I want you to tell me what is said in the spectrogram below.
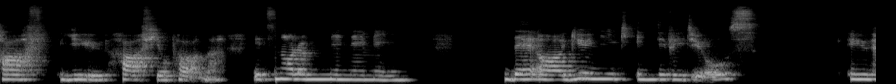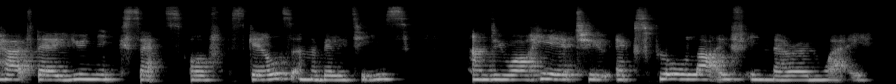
half you, half your partner. It's not a mini me. They are unique individuals who have their unique sets of skills and abilities, and who are here to explore life in their own way.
